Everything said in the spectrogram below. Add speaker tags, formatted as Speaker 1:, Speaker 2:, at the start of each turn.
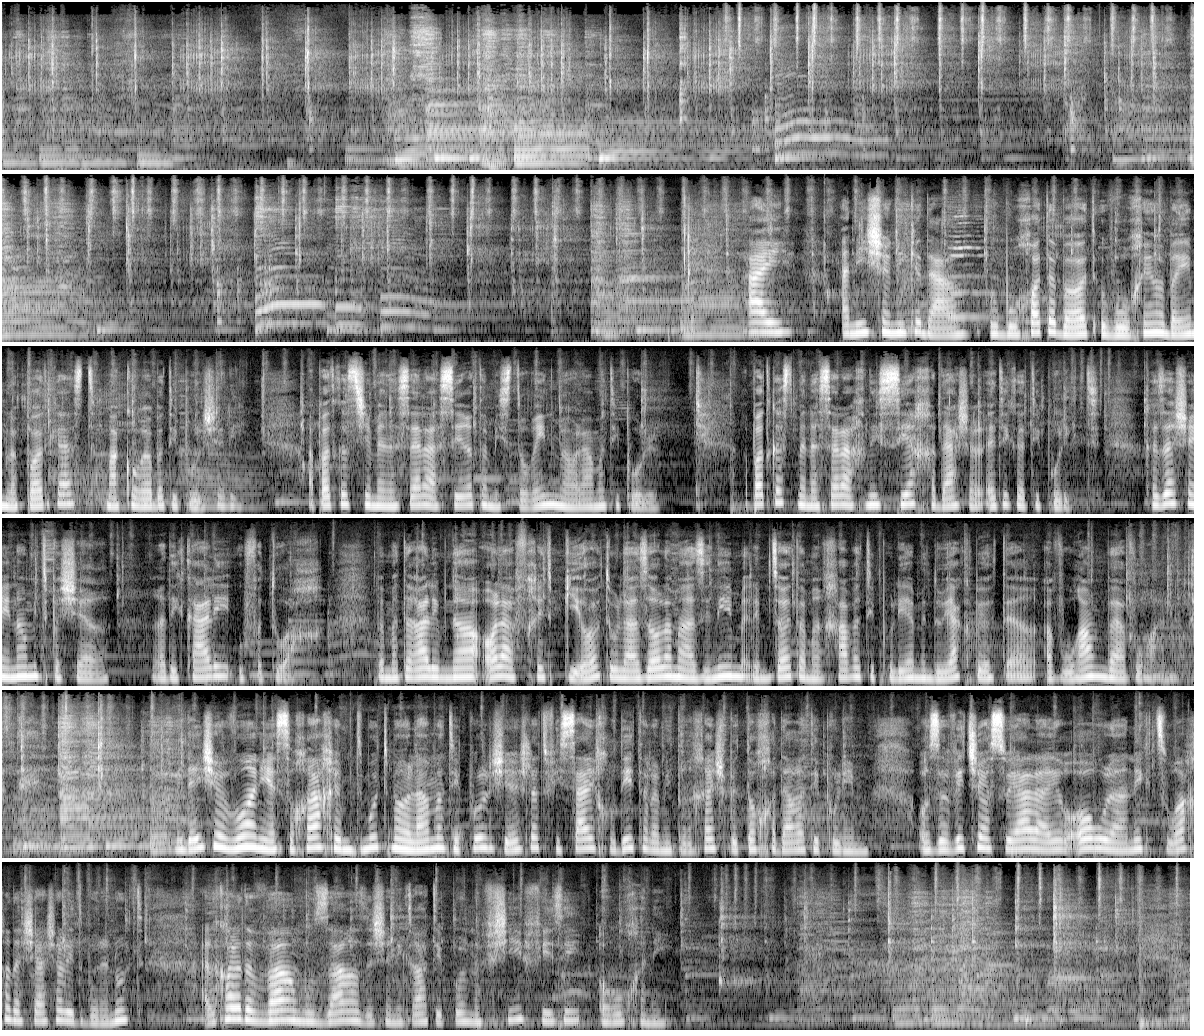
Speaker 1: היי, אני שני קדר, וברוכות הבאות וברוכים הבאים לפודקאסט "מה קורה בטיפול שלי". הפודקאסט שמנסה להסיר את המסתורין מעולם הטיפול. הפודקאסט מנסה להכניס שיח חדש על אתיקה טיפולית, כזה שאינו מתפשר, רדיקלי ופתוח, במטרה למנוע או להפחית פגיעות ולעזור למאזינים למצוא את המרחב הטיפולי המדויק ביותר עבורם ועבורן. מדי שבוע אני אשוחח עם דמות מעולם הטיפול שיש לה תפיסה ייחודית על המתרחש בתוך חדר הטיפולים, או זווית שעשויה להאיר אור ולהעניק צורה חדשה של התבוננות על כל הדבר המוזר הזה שנקרא טיפול נפשי, פיזי או רוחני.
